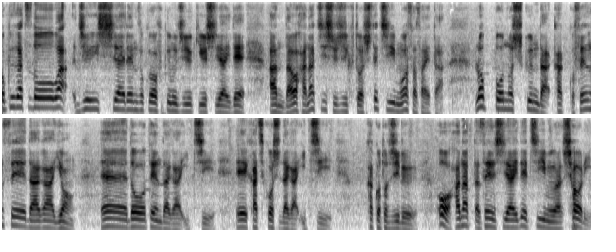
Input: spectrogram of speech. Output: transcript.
6月度は11試合連続を含む19試合で安打を放ち主軸としてチームを支えた。6本の主君打、かっこ先制打が4、えー、同点打が1、えー、勝ち越し打が1、過去閉じるを放った全試合でチームは勝利。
